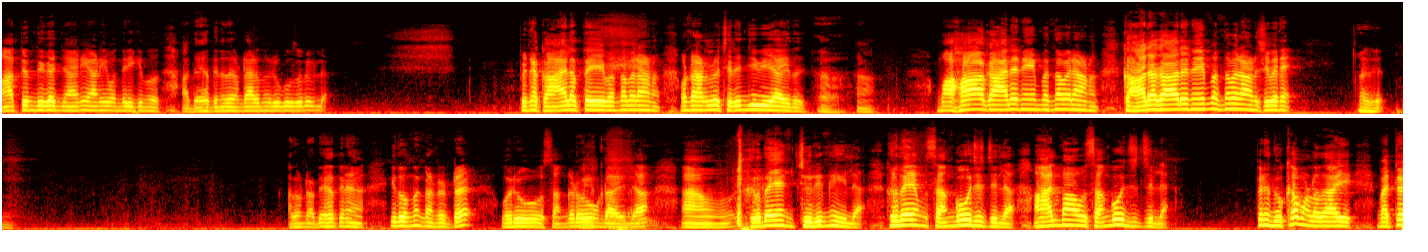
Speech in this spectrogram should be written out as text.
ആത്യന്തിക ജ്ഞാനിയാണ് ഈ വന്നിരിക്കുന്നത്. അദ്ദേഹത്തിന് ഇത് കണ്ടായിരുന്ന ഒരു കൂസലുമില്ല പിന്നെ കാലത്തെ വന്നവനാണ്. കൊണ്ടാണല്ലോ ചിരഞ്ജീവിയായത്. ആ. ആ. മഹാകാലനെയും എന്നവനാണ് കാലകാലനെയും എന്നവനാണ് ശിവനെ. അതെ. അതുകൊണ്ട് അദ്ദേഹത്തിന് ഇതൊന്നും കണ്ടിട്ട് ഒരു സങ്കടവും ഉണ്ടായില്ല. ഹൃദയം ചുരുങ്ങിയില്ല. ഹൃദയം സങ്കോചിച്ചില്ല. ആത്മാവ് സങ്കോചിച്ചില്ല. പിന്നെ ദുഃഖമുള്ളതായി മറ്റ്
